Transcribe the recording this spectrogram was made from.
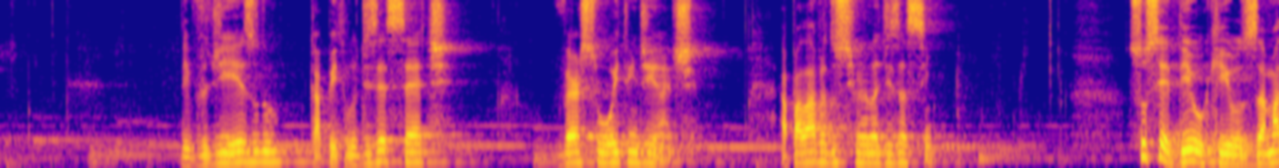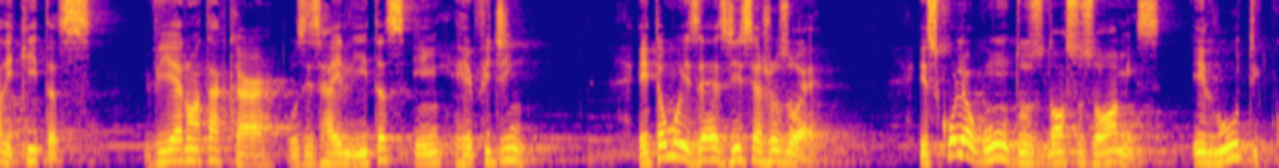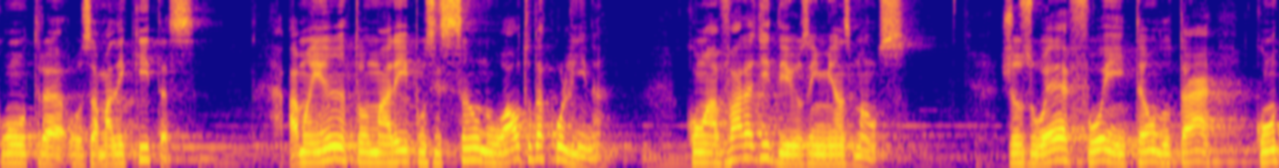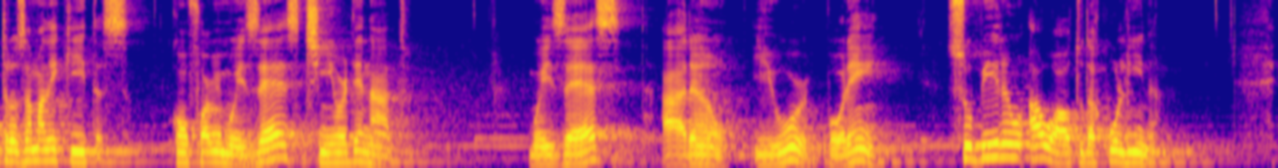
Livro de Êxodo, capítulo 17, verso 8 em diante. A palavra do Senhor ela diz assim: Sucedeu que os amalequitas vieram atacar os israelitas em Refidim. Então Moisés disse a Josué: Escolha algum dos nossos homens e lute contra os Amalequitas. Amanhã tomarei posição no alto da colina, com a vara de Deus em minhas mãos. Josué foi então lutar contra os Amalequitas, conforme Moisés tinha ordenado. Moisés, Arão e Ur, porém, subiram ao alto da colina.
